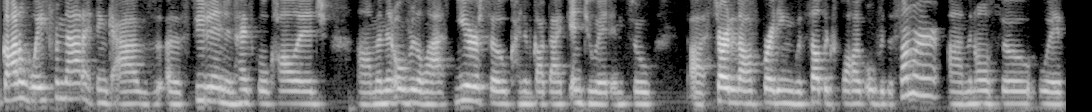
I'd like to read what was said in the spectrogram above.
got away from that, I think, as a student in high school, college. Um, and then over the last year or so, kind of got back into it. And so uh, started off writing with Celtics blog over the summer um, and also with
